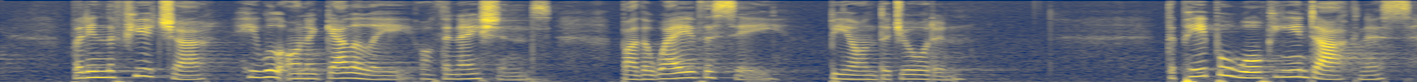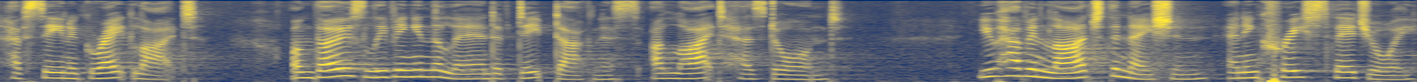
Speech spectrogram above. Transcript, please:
but in the future, he will honour Galilee of the nations by the way of the sea beyond the Jordan. The people walking in darkness have seen a great light. On those living in the land of deep darkness, a light has dawned. You have enlarged the nation and increased their joy.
